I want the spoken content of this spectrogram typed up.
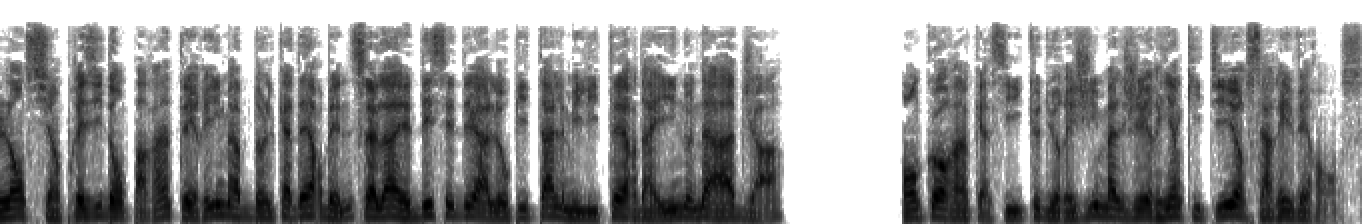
L'ancien président par intérim Abdelkader Ben Salah est décédé à l'hôpital militaire d'Aïn Nahadja. Encore un cacique du régime algérien qui tire sa révérence.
